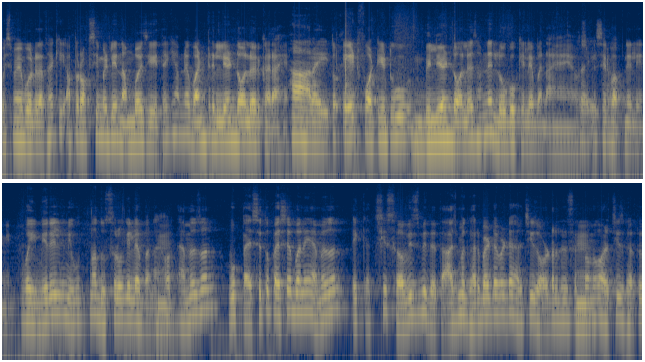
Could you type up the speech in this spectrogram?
उसमें बोल रहा था कि अप्रोक्सीमेटली नंबर्स ये थे कि हमने वन ट्रिलियन डॉलर करा है। हाँ राइट तो 842 बिलियन डॉलर हमने लोगों के लिए बनाया है उसमें सिर्फ़ अपने लिए नहीं। वही मेरे लिए नहीं उतना दूसरों के लिए बना है और अमेजोन वो पैसे तो पैसे बने अमेजोन एक अच्छी सर्विस भी देता है। आज मैं घर बैठे बैठे हर चीज़ ऑर्डर दे सकता हूँ मेरे को हर चीज़ घर पे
